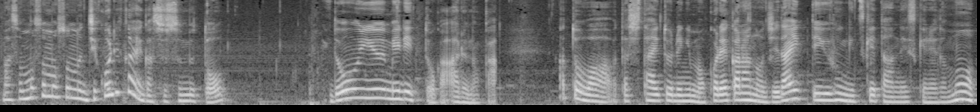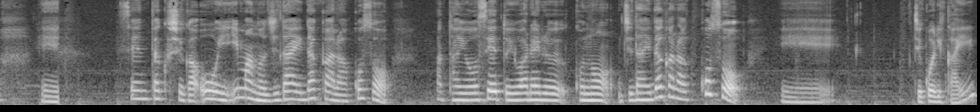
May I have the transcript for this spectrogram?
まあ、そもそもその自己理解が進むとどういうメリットがあるのか。あとは私タイトルにも「これからの時代」っていうふうにつけたんですけれども、えー、選択肢が多い今の時代だからこそ、まあ、多様性と言われるこの時代だからこそ、えー、自己理解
